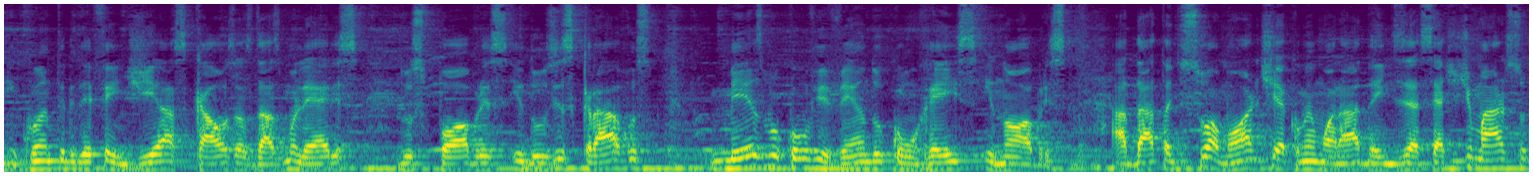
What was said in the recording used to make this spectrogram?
enquanto ele defendia as causas das mulheres, dos pobres e dos escravos, mesmo convivendo com reis e nobres. A data de sua morte é comemorada em 17 de março,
